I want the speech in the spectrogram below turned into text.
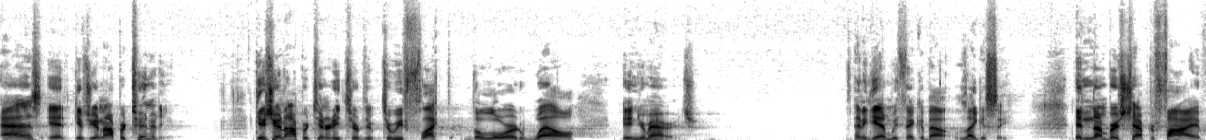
as it gives you an opportunity. Gives you an opportunity to, to reflect the Lord well in your marriage. And again, we think about legacy. In Numbers chapter 5,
